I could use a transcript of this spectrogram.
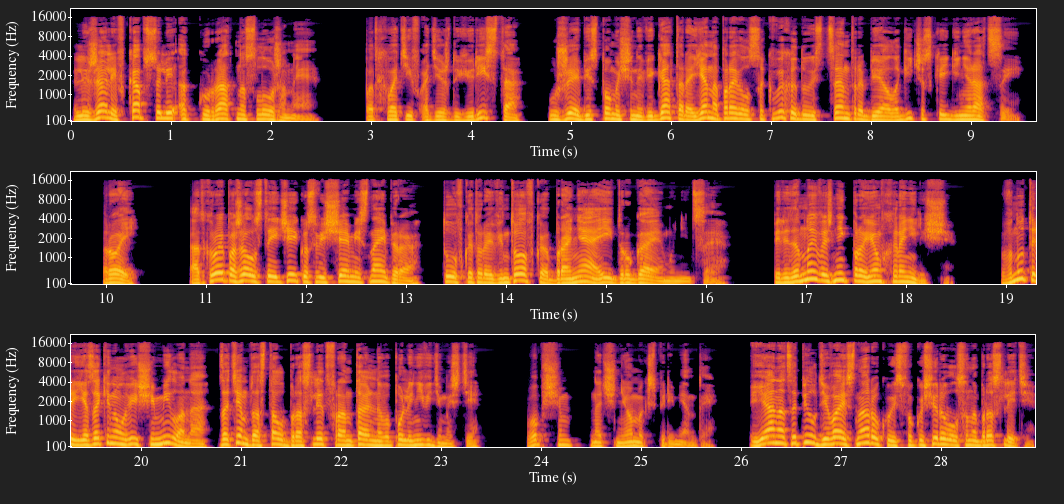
лежали в капсуле аккуратно сложенные. Подхватив одежду юриста, уже без помощи навигатора я направился к выходу из центра биологической генерации. «Рой, открой, пожалуйста, ячейку с вещами снайпера, ту, в которой винтовка, броня и другая амуниция». Передо мной возник проем в хранилище. Внутрь я закинул вещи Милана, затем достал браслет фронтального поля невидимости. В общем, начнем эксперименты. Я нацепил девайс на руку и сфокусировался на браслете.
